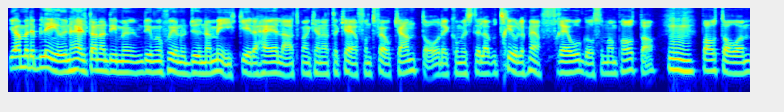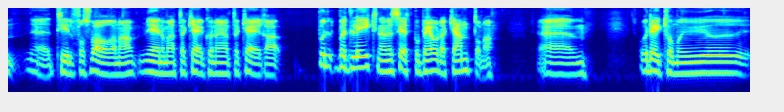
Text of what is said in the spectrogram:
ja, men det blir ju en helt annan dim- dimension och dynamik i det hela. Att man kan attackera från två kanter och det kommer ställa otroligt mer frågor som man pratar, pratar om eh, till försvararna genom att attackera, kunna attackera på, på ett liknande sätt på båda kanterna. Ehm, och det kommer ju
